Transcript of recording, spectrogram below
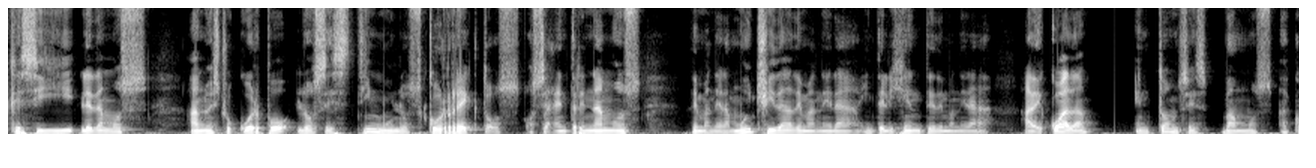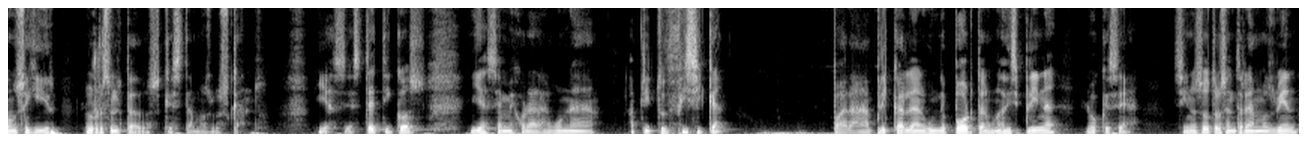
que si le damos a nuestro cuerpo los estímulos correctos, o sea, entrenamos de manera muy chida, de manera inteligente, de manera adecuada, entonces vamos a conseguir los resultados que estamos buscando, ya sea estéticos, ya sea mejorar alguna aptitud física para aplicarle a algún deporte, alguna disciplina, lo que sea. Si nosotros entrenamos bien,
